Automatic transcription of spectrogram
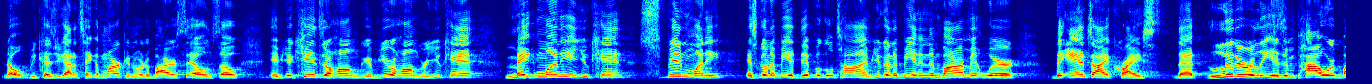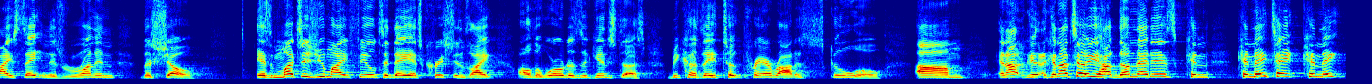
No, because you got to take a mark in order to buy or sell. And so if your kids are hungry, if you're hungry, you can't make money and you can't spend money, it's going to be a difficult time. You're going to be in an environment where the Antichrist, that literally is empowered by Satan, is running the show. As much as you might feel today as Christians, like, oh, the world is against us because they took prayer out of school. Um, and I, can I tell you how dumb that is? Can, can they take, can they,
